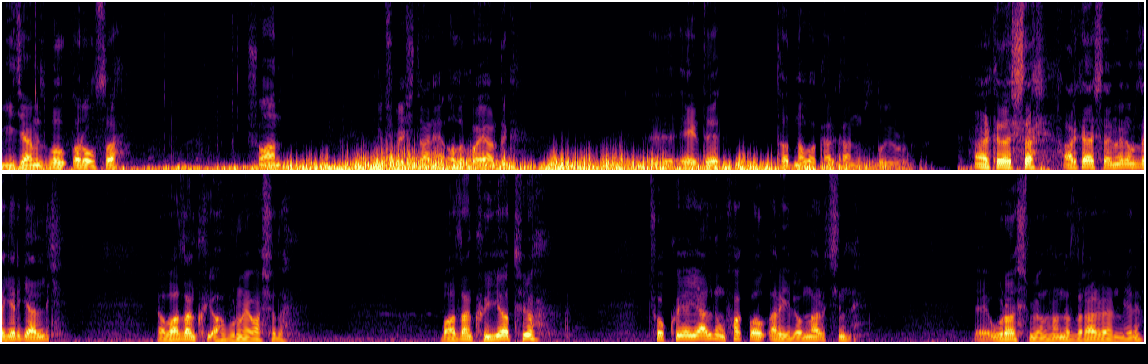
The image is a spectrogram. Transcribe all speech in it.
yiyeceğimiz balıklar olsa şu an 3-5 tane alıkoyardık. Eee, evde tadına bakar karnımızı doyururduk. Arkadaşlar, arkadaşlar meramıza geri geldik. Ya bazen kıy ah, vurmaya başladı. Bazen kıyıya atıyor. Çok kıyıya geldim ufak balıklar geliyor. Onlar için e, uğraşmayalım hem de zarar vermeyelim.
